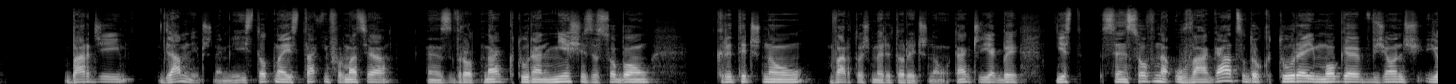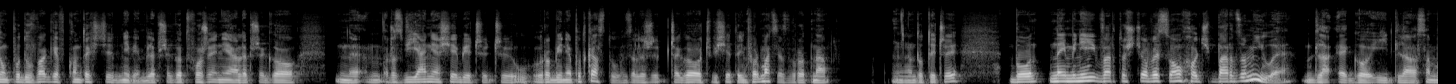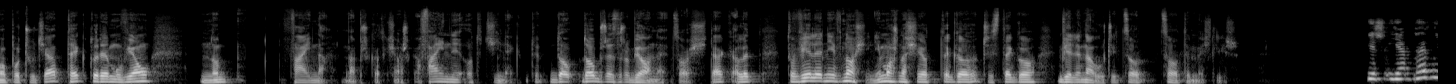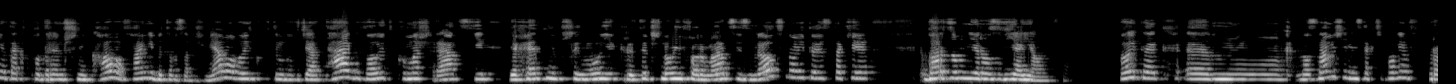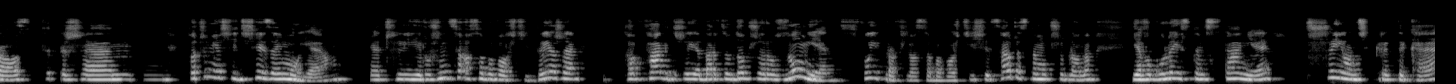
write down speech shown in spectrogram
bardziej dla mnie przynajmniej istotna jest ta informacja e, zwrotna, która niesie ze sobą krytyczną wartość merytoryczną, tak? Czyli jakby jest sensowna uwaga, co do której mogę wziąć ją pod uwagę w kontekście, nie wiem, lepszego tworzenia, lepszego rozwijania siebie, czy, czy robienia podcastu. Zależy czego oczywiście ta informacja zwrotna dotyczy, bo najmniej wartościowe są, choć bardzo miłe dla ego i dla samopoczucia, te, które mówią, no fajna na przykład książka, fajny odcinek, do, dobrze zrobione coś, tak? Ale to wiele nie wnosi. Nie można się od tego czystego wiele nauczyć. Co, co o tym myślisz? Wiesz, ja pewnie tak podręcznikowo, fajnie by to zabrzmiało, Wojtku, gdybym powiedziała, tak, Wojtku, masz rację, ja chętnie przyjmuję krytyczną informację zwrotną i to jest takie bardzo mnie rozwijające. Wojtek, no znamy się, więc tak Ci powiem wprost, że to, czym ja się dzisiaj zajmuję, e, czyli różnice osobowości, to, że to fakt, że ja bardzo dobrze rozumiem swój profil osobowości, się cały czas temu przyglądam, ja w ogóle jestem w stanie przyjąć krytykę,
